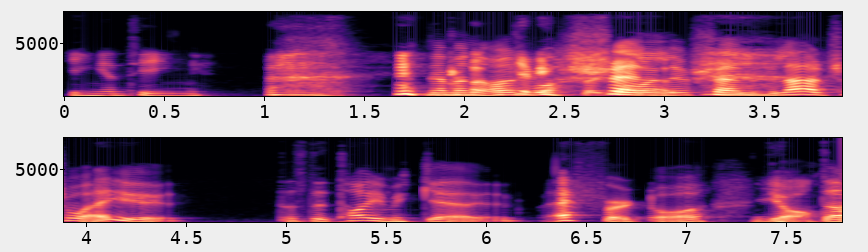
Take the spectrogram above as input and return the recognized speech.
ingenting ja men att vara själv, självlärd så är ju, alltså det tar ju mycket effort att Ja. hitta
